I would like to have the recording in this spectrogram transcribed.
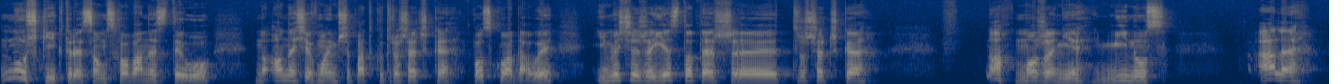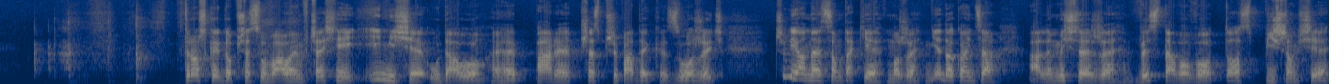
nóżki, które są schowane z tyłu. no one się w moim przypadku troszeczkę poskładały i myślę, że jest to też e, troszeczkę, no może nie minus, ale troszkę go przesuwałem wcześniej i mi się udało e, parę przez przypadek złożyć. Czyli one są takie może nie do końca, ale myślę, że wystawowo to spiszą się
